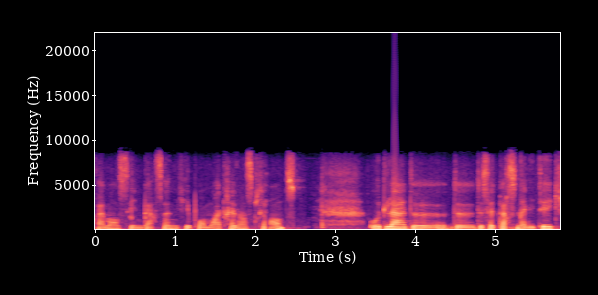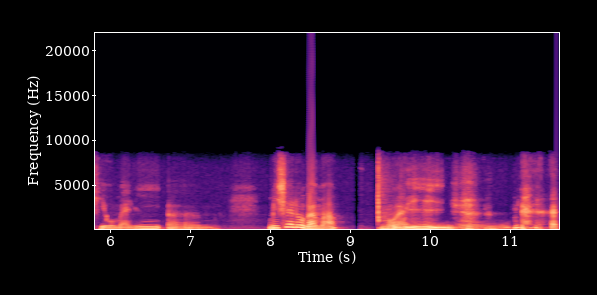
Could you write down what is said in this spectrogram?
vraiment, c'est une personne qui est pour moi très inspirante au-delà de, de, cette personnalité qui est au Mali, euh, Michelle Obama. Oui. Euh,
